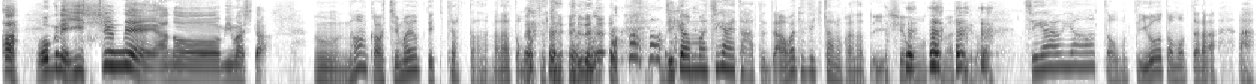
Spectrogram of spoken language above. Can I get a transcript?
あ、僕ね、一瞬ね、あのー見ました。うん、なんか血迷ってきちゃったのかなと思っちゃって。時間間違えたって言って慌ててきたのかなと一瞬思ってましたけど、違うよと思って言おうと思ったら、あ、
